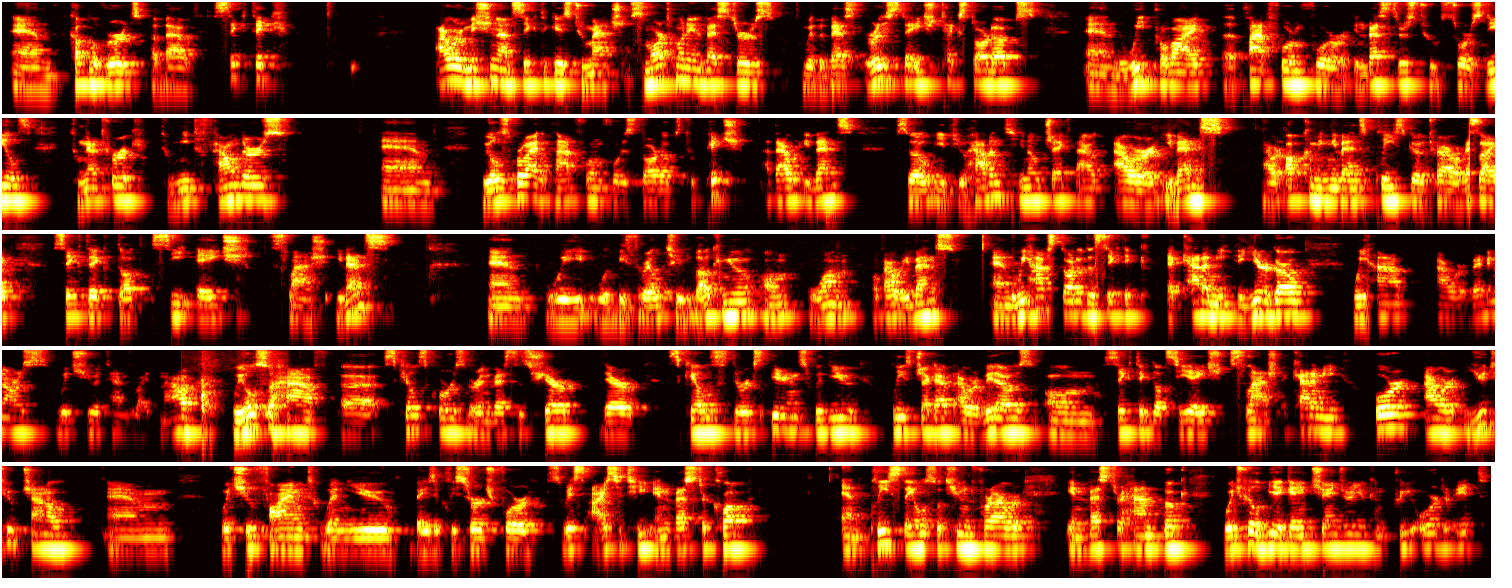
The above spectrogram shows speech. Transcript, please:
and a couple of words about SICTIC. Our mission at SICTIC is to match smart money investors with the best early stage tech startups. And we provide a platform for investors to source deals, to network, to meet founders. And we also provide a platform for the startups to pitch at our events. So if you haven't, you know, checked out our events, our upcoming events, please go to our website, sictic.ch slash events. And we would be thrilled to welcome you on one of our events. And we have started the SICTIC Academy a year ago. We have our webinars, which you attend right now. We also have a skills course where investors share their skills, their experience with you please check out our videos on sictic.ch slash academy or our YouTube channel, um, which you find when you basically search for Swiss ICT Investor Club. And please stay also tuned for our investor handbook, which will be a game changer. You can pre-order it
